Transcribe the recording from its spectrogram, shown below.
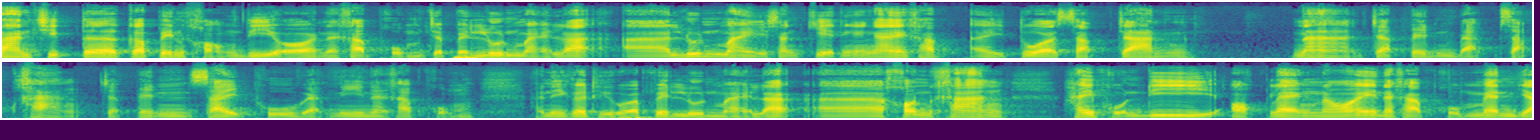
ด้านชิปเตอร์ก็เป็นของ Dior นะครับผมจะเป็นรุ่นใหม่ละรุ่นใหม่สังเกตง่ายๆครับไอตัวสับจานหน้าจะเป็นแบบสับข้างจะเป็นไซส์พูแบบนี้นะครับผมอันนี้ก็ถือว่าเป็นรุ่นใหม่ละค่อนข้างให้ผลดีออกแรงน้อยนะครับผมแม่นย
